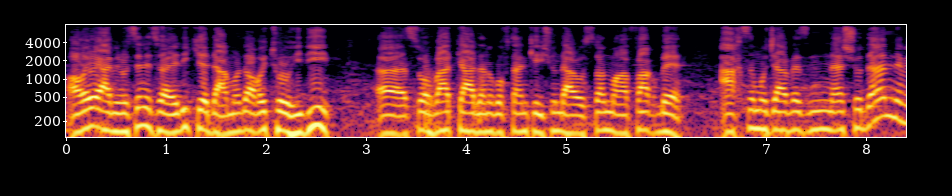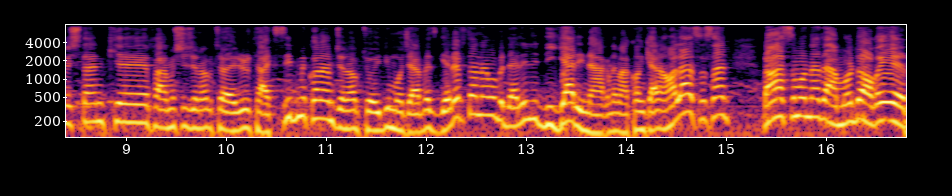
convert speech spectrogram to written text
آقای امیرحسین طاهری که در مورد آقای توحیدی صحبت کردن و گفتن که ایشون در استان موفق به اخذ مجوز نشدن نوشتن که فرمایش جناب طاهری رو تکذیب می‌کنم. جناب توحیدی مجوز گرفتن اما به دلیل دیگری نقل مکان کردن. حالا اساسا بحث ما نه در مورد آقای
